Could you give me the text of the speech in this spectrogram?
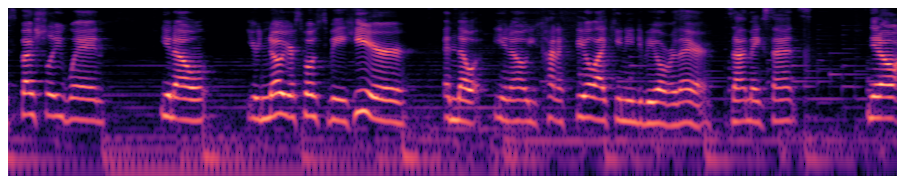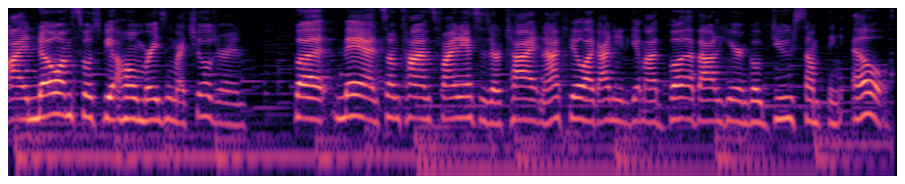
especially when, you know, you know you're supposed to be here and though, you know, you kind of feel like you need to be over there. Does that make sense? You know, I know I'm supposed to be at home raising my children, but man, sometimes finances are tight and I feel like I need to get my butt up out of here and go do something else.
